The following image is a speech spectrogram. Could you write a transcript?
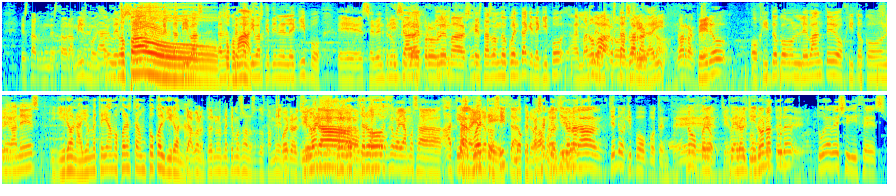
estar donde está ahora mismo. Entonces, Europa sí, las o expectativas, las poco más. expectativas que tiene el equipo eh, se ven Y si no truncadas hay problemas, y eh. te estás dando cuenta que el equipo además No le va, va a costar no- salir de ahí. Pero ojito con Levante, ojito con Sí. Leganés. Y Girona, yo metería mejor hasta un poco el Girona. Ya, bueno, entonces nos metemos a nosotros también. Bueno, el Sí, Girona, bueno, Bueno, otros- tampoco que vayamos a, a tirar rositas, Lo que pero pasa es que el el Girona- Girona tiene un equipo potente. ¿eh? No, pero, pero el Girona tú le, tú le ves y dices,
